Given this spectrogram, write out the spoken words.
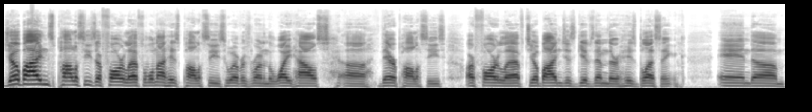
Joe Biden's policies are far left. Well, not his policies. Whoever's running the White House, uh, their policies are far left. Joe Biden just gives them their his blessing, and um,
